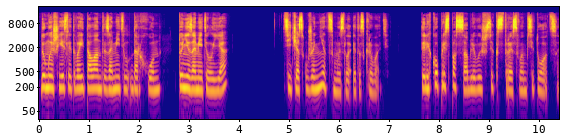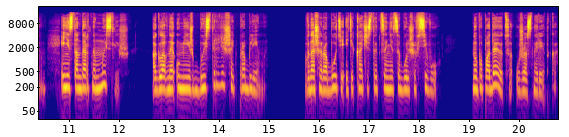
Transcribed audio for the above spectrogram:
Думаешь, если твои таланты заметил Дархон, то не заметил я? Сейчас уже нет смысла это скрывать. Ты легко приспосабливаешься к стрессовым ситуациям и нестандартно мыслишь, а главное, умеешь быстро решать проблемы. В нашей работе эти качества ценятся больше всего, но попадаются ужасно редко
